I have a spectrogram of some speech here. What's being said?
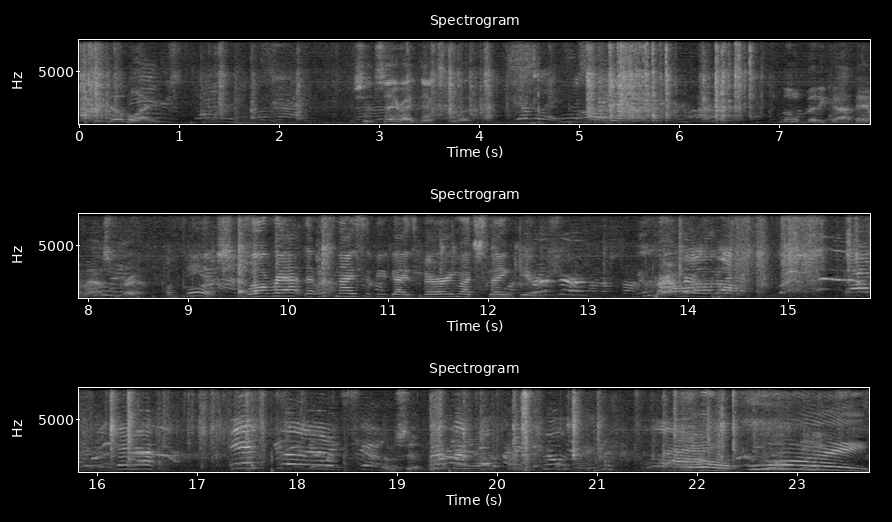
Two double A's. It should say right next to it. Little bitty goddamn ass crap. Of course. Well, Rat, that was nice of you guys very much. Thank you. Let me see it. Oh boy.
